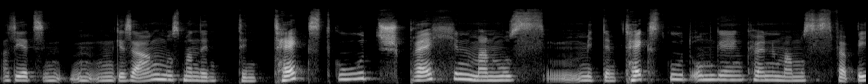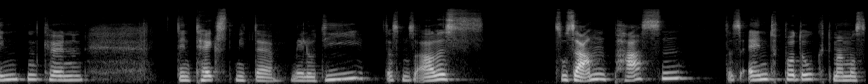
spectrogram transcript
also jetzt im, im Gesang muss man den, den Text gut sprechen, man muss mit dem Text gut umgehen können, man muss es verbinden können, den Text mit der Melodie, das muss alles zusammenpassen, das Endprodukt. Man muss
